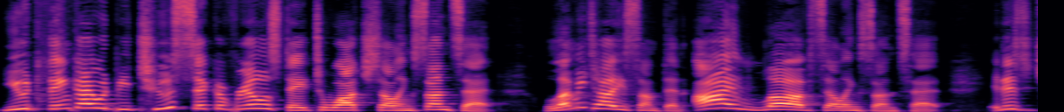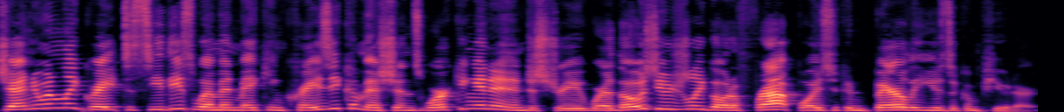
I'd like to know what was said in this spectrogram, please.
You'd think I would be too sick of real estate to watch Selling Sunset. Let me tell you something. I love Selling Sunset. It is genuinely great to see these women making crazy commissions working in an industry where those usually go to frat boys who can barely use a computer.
